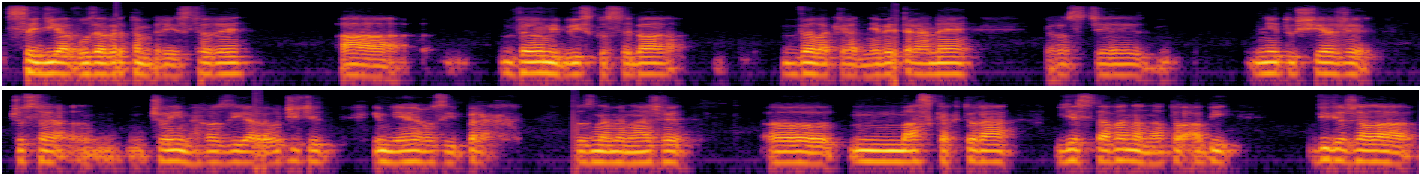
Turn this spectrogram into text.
sedia v uzavretom priestore a veľmi blízko seba, veľakrát nevetrané, proste netušia, že čo, sa, čo im hrozí, ale určite im nehrozí prach. To znamená, že uh, maska, ktorá je stavaná na to, aby vydržala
